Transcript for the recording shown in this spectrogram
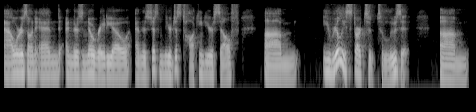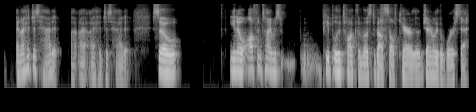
hours on end and there's no radio and there's just you're just talking to yourself um, you really start to to lose it. Um, and i had just had it. I, I had just had it. So you know oftentimes people who talk the most about self-care they're generally the worst at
